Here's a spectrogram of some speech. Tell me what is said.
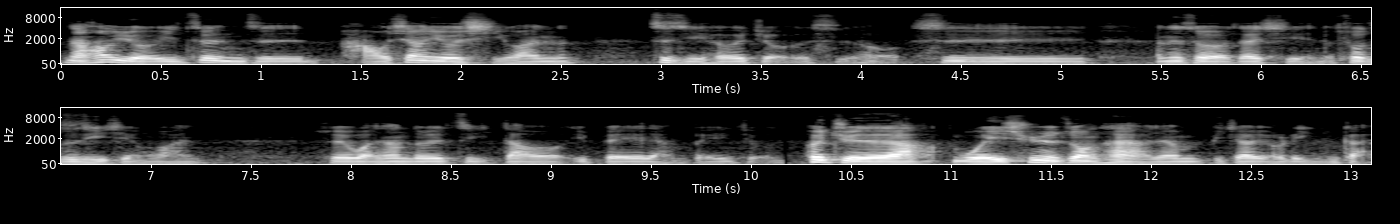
然后有一阵子好像有喜欢自己喝酒的时候，是那时候有在写做肢体前弯，所以晚上都会自己倒一杯两杯酒，会觉得啊微醺的状态好像比较有灵感。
